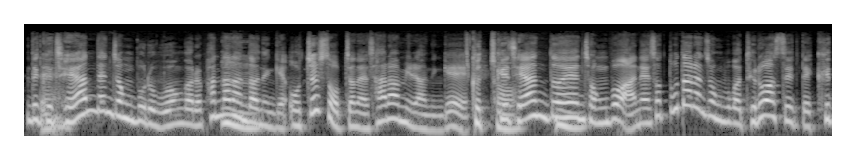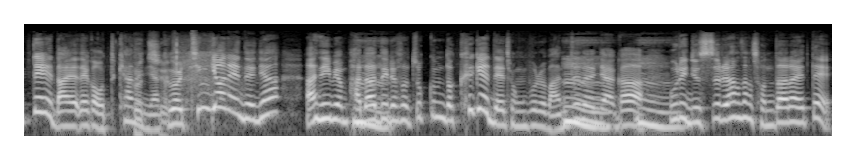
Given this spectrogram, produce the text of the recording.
근데 네. 그 제한된 정보로 무언가를 판단한다는 게 어쩔 수 없잖아요. 사람이라는 게. 그쵸. 그 제한된 음. 정보 안에서 또 다른 정보가 들어왔을 때 그때 나 내가 어떻게 하느냐 그렇지. 그걸 튕겨내느냐 아니면 받아들여서 조금 더 크게 내 정보를 만드느냐가 음, 음. 우리 뉴스를 항상 전달할 때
